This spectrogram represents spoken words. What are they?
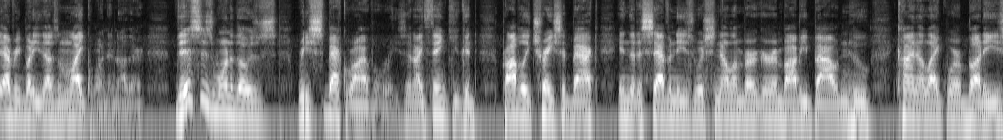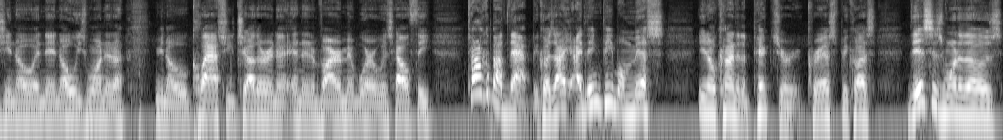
everybody doesn't like one another. This is one of those respect rivalries, and I think you could probably trace it back into the 70s with Schnellenberger and Bobby Bowden, who kind of like were buddies, you know, and then always wanted to, you know, clash each other in, a, in an environment where it was healthy. Talk about that because I, I think people miss, you know, kind of the picture, Chris, because this is one of those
